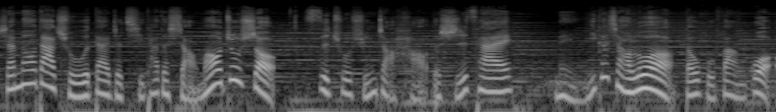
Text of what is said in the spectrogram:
山猫大厨带着其他的小猫助手四处寻找好的食材，每一个角落都不放过。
